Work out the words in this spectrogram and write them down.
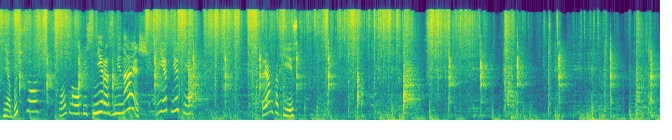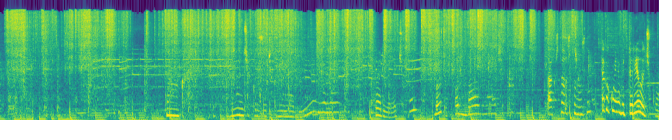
необычного, сложного. То есть не разминаешь? Нет, нет, нет. Прям как есть. Тарелочку будет под бананчик. Так, что, что нужно? Да какую-нибудь тарелочку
